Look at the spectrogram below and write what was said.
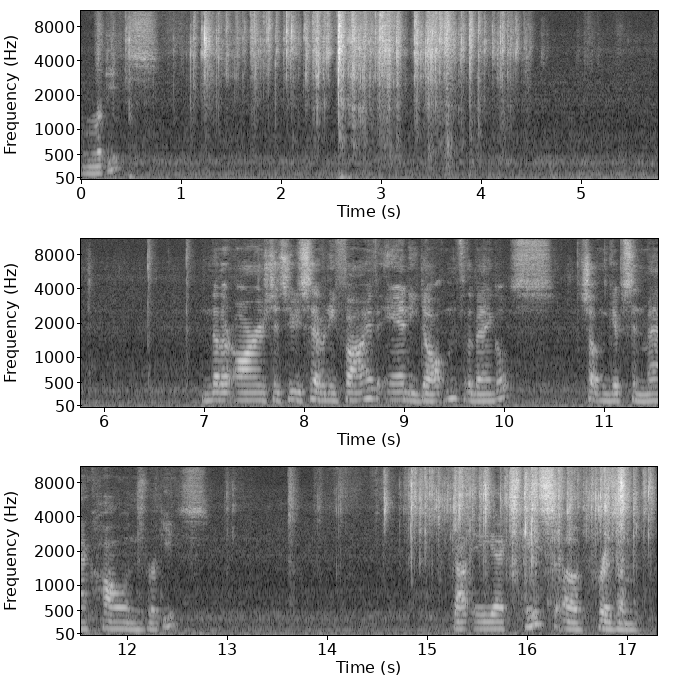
rookies. Another orange to 275, Andy Dalton for the Bengals. Shelton Gibson, Mack Hollins, rookies. Got a, a case of Prizm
